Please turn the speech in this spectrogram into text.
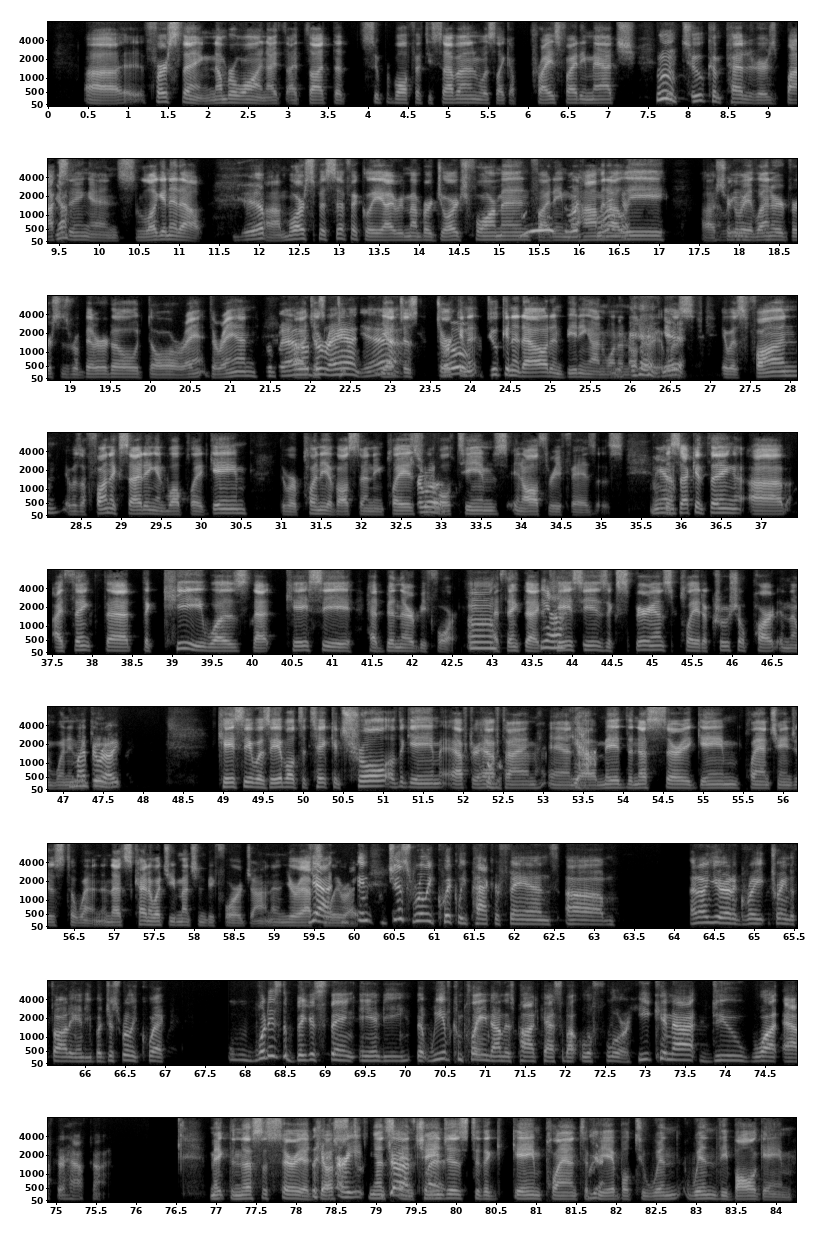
Uh, first thing, number one, I, I thought that Super Bowl 57 was like a prize fighting match Hmm. with two competitors boxing and slugging it out. Yep. Uh, more specifically, I remember George Foreman Woo, fighting George Muhammad Foreman. Ali, uh, Sugar Ray Leonard versus Roberto Duran. Duran Roberto uh, just do- Duran. Yeah. yeah, just jerking it, duking it out, and beating on one another. It yeah. was it was fun. It was a fun, exciting, and well played game. There were plenty of outstanding plays Sure from both teams in all three phases. yeah. The second thing, uh, I think that the key was that KC had been there before. Mm, I think that Yeah. KC's experience played a crucial part in them you winning. might the be game. right. KC was able to take control of the game after Oh, halftime and yeah. uh, made the necessary game plan changes to win. And that's kind of what you mentioned before, John. And you're absolutely right. And just really quickly, Packer fans, um, I know you're at a great train of thought, Andy, but just really quick, what is the biggest thing, Andy, that we have complained on this podcast about LaFleur? He cannot do what after halftime? Make the necessary adjustments and changes to the game plan to be able to win win the ball game.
